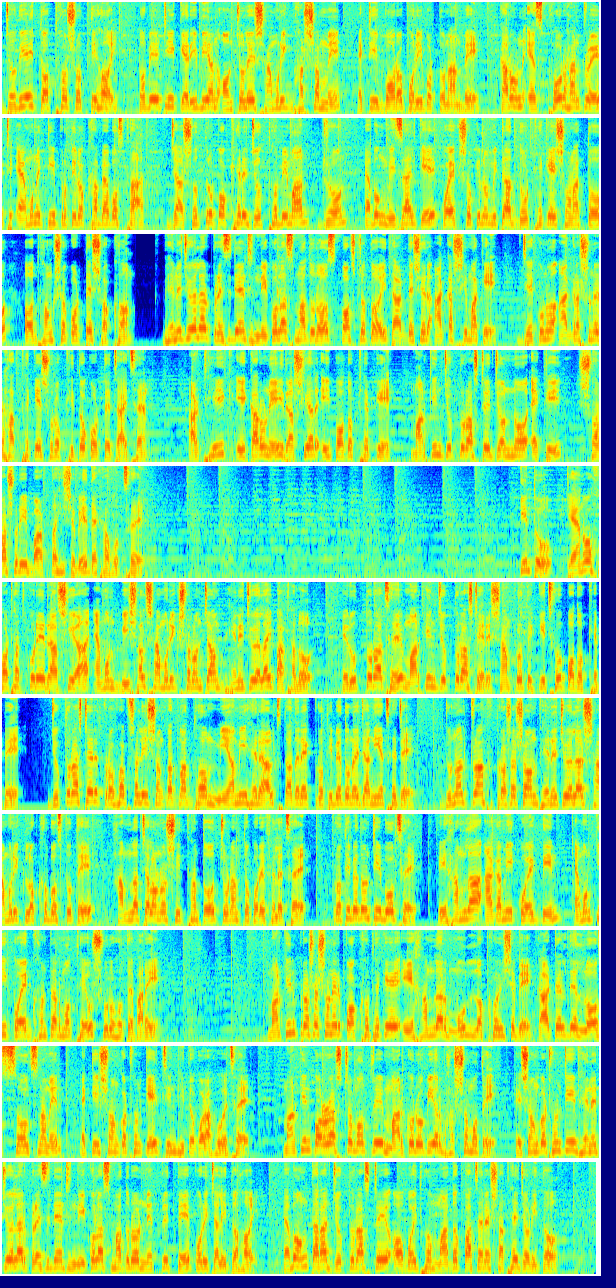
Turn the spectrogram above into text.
যদি এই তথ্য সত্যি হয়, তবে এটি ক্যারিবিয়ান অঞ্চলের সামরিক ভারসাম্যে একটি বড় পরিবর্তন আনবে। কারণ এস ফোর হান্ড্রেড এমন একটি প্রতিরক্ষা ব্যবস্থা যা শত্রুপক্ষের যুদ্ধ বিমান, ড্রোন এবং মিসাইলকে কয়েকশো কিলোমিটার দূর থেকে শনাক্ত ও ধ্বংস করতে সক্ষম। ভেনেজুয়েলার প্রেসিডেন্ট নিকোলাস মাদুরো স্পষ্টতই তার দেশের আকাশসীমাকে যে কোনো আগ্রাসনের হাত থেকে সুরক্ষিত করতে চাইছেন। আর ঠিক এ কারণেই রাশিয়ার এই পদক্ষেপকে মার্কিন যুক্তরাষ্ট্রের জন্য একটি সরাসরি বার্তা হিসেবে দেখা হচ্ছে। কিন্তু কেন হঠাৎ করে রাশিয়া এমন বিশাল সামরিক সরঞ্জাম ভেনেজুয়েলায় পাঠালো? এর উত্তর আছে মার্কিন যুক্তরাষ্ট্রের সাম্প্রতিক কিছু পদক্ষেপে। যুক্তরাষ্ট্রের প্রভাবশালী সংবাদ মাধ্যম মিয়ামি হেরাল্ড তাদের এক প্রতিবেদনে জানিয়েছে যে ডোনাল্ড ট্রাম্প প্রশাসন ভেনেজুয়েলার সামরিক লক্ষ্যবস্তুতে হামলা চালানোর সিদ্ধান্ত চূড়ান্ত করে ফেলেছে। প্রতিবেদনটি বলছে, এই হামলা আগামী কয়েকদিন, এমনকি কয়েক ঘণ্টার মধ্যেও শুরু হতে পারে। মার্কিন প্রশাসনের পক্ষ থেকে এই হামলার মূল লক্ষ্য হিসেবে কার্টেল দে লস সোলস নামের একটি সংগঠনকে চিহ্নিত করা হয়েছে। মার্কিন পররাষ্ট্রমন্ত্রী মার্কো রুবিওর ভাষ্যমতে, এই সংগঠনটি ভেনেজুয়েলার প্রেসিডেন্ট নিকোলাস মাদুরোর নেতৃত্বে পরিচালিত হয়। এবং তারা যুক্তরাষ্ট্রে অবৈধ মাদক পাচারের সাথে জড়িত।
